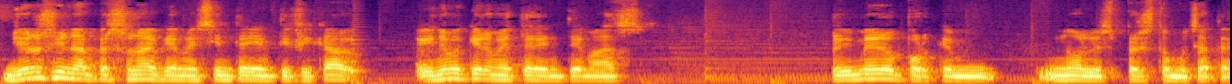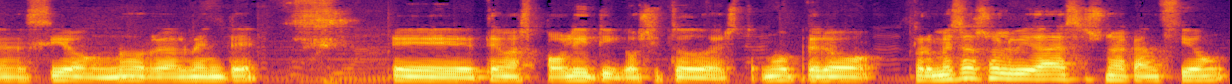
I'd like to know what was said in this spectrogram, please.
yo no soy una persona que me sienta identificado y no me quiero meter en temas, primero porque no les presto mucha atención, ¿no? Realmente, eh, temas políticos y todo esto, ¿no? Pero Promesas Olvidadas es una canción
